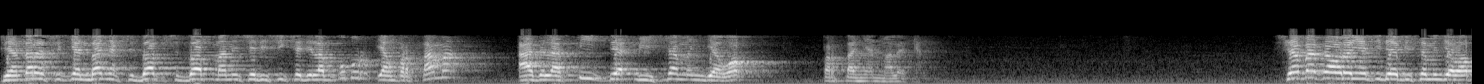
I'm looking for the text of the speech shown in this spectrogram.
Di antara sekian banyak sebab-sebab manusia disiksa di dalam kubur, yang pertama adalah tidak bisa menjawab pertanyaan malaikat. Siapakah orang yang tidak bisa menjawab?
